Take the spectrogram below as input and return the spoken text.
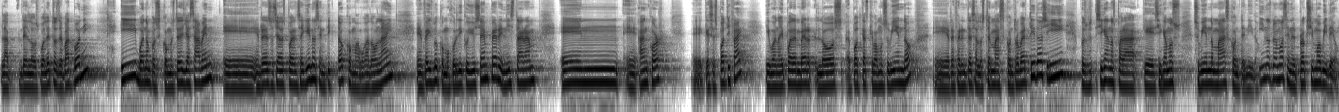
la, de los boletos de Bad Bunny. Y bueno, pues como ustedes ya saben, eh, en redes sociales pueden seguirnos en TikTok como Abogado Online, en Facebook como Jurídico Usemper, en Instagram, en Anchor, que es Spotify. Y bueno, ahí pueden ver los eh, podcasts que vamos subiendo eh, referentes a los temas controvertidos y pues síganos para que sigamos subiendo más contenido. Y nos vemos en el próximo video.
